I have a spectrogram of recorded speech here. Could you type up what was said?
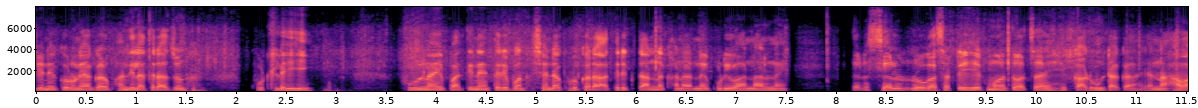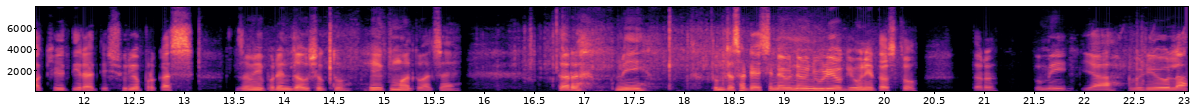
जेणेकरून या गळफांदीला तर अजून कुठलेही फूल नाही पाती नाही तरी पण शेंडाखूड करा अतिरिक्त अन्न खाणार नाही पुढे वाहणार नाही. तर सर रोगासाठी हे एक महत्त्वाचं आहे हे काढून टाका यांना हवा खेळती राहते सूर्यप्रकाश जमीपर्यंत जाऊ शकतो हे एक महत्त्वाचं आहे. तर मी तुमच्यासाठी असे नवीन नवीन व्हिडिओ घेऊन येत असतो तर तुम्ही या व्हिडिओला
